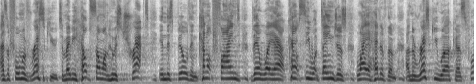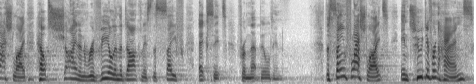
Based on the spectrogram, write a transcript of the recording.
as a form of rescue to maybe help someone who is trapped in this building, cannot find their way out, cannot see what dangers lie ahead of them. And the rescue worker's flashlight helps shine and reveal in the darkness the safe exit from that building. The same flashlight in two different hands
